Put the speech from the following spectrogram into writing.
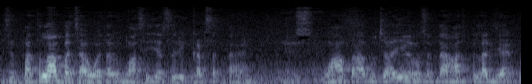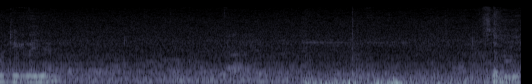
जैसे पतला बचा हुआ था वहाँ सीजर से भी कट सकता है। वहाँ पर आप चलाइएगा हो सकता है हाथ पर लग जाए कोई ठीक नहीं है। चलिए।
